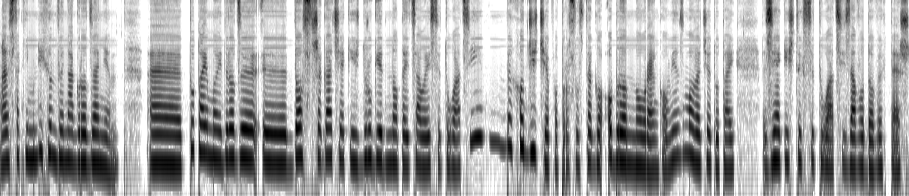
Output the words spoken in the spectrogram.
e, z takim lichym wynagrodzeniem. E, tutaj, moi drodzy, y, dostrzegacie jakieś drugie dno tej całej sytuacji, wychodzicie po prostu z tego obronną ręką, więc możecie tutaj z jakichś tych sytuacji zawodowych też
